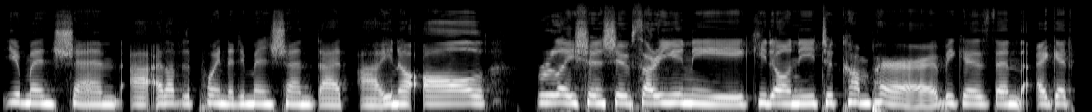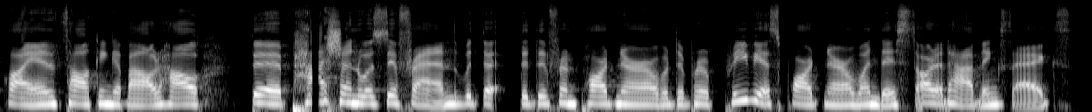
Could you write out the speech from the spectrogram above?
you mentioned, uh, I love the point that you mentioned that, uh, you know, all relationships are unique. You don't need to compare because then I get clients talking about how the passion was different with the, the different partner or the previous partner when they started having sex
